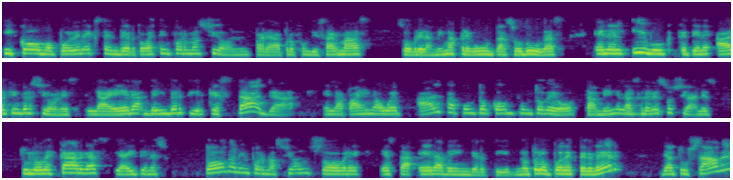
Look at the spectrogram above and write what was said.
y cómo pueden extender toda esta información para profundizar más sobre las mismas preguntas o dudas en el ebook que tiene Alfa Inversiones, La Era de Invertir, que está ya en la página web alfa.com.do, también en las redes sociales. Tú lo descargas y ahí tienes toda la información sobre esta era de invertir. No te lo puedes perder, ya tú sabes,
